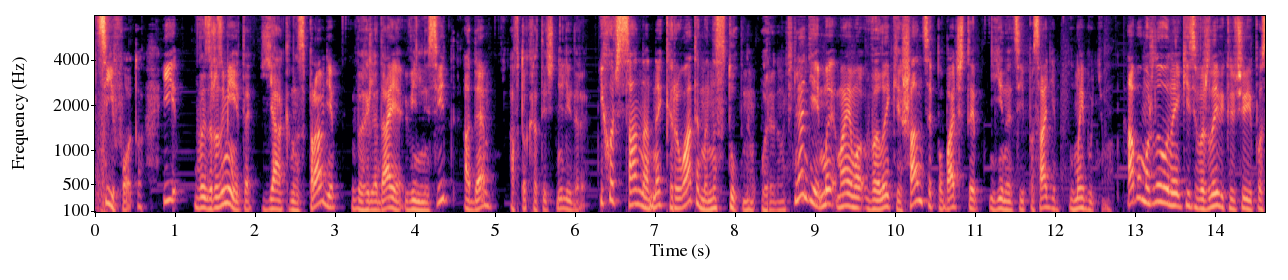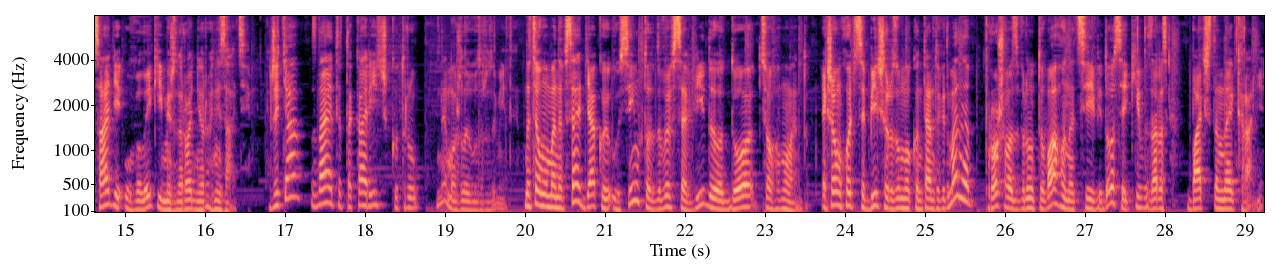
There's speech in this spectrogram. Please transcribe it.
ці фото, і ви зрозумієте, як насправді виглядає вільний світ, а де автократичні лідери. І хоч Санна не керуватиме наступним урядом Фінляндії, ми маємо великі шанси побачити її на цій посаді у майбутньому, або можливо на якійсь важливій ключовій посаді у великій міжнародній організації. Життя, знаєте, така річ, котру неможливо зрозуміти. На цьому в мене все. Дякую усім, хто додивився відео до цього моменту. Якщо вам хочеться більше розумного контенту від мене, прошу вас звернути увагу на ці відоси, які ви зараз бачите на екрані.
